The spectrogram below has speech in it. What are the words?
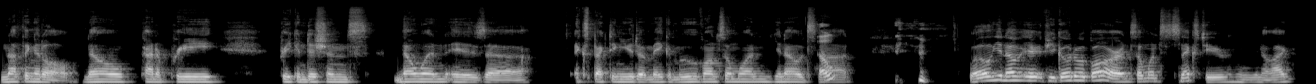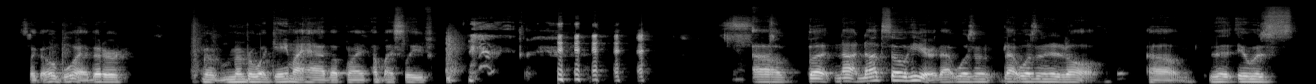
nothing at all, no kind of pre preconditions. No one is uh, expecting you to make a move on someone. You know, it's oh. not. well, you know, if you go to a bar and someone sits next to you, you know, I it's like, oh boy, I better remember what game I have up my up my sleeve. uh, but not not so here. That wasn't that wasn't it at all. Um, it was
